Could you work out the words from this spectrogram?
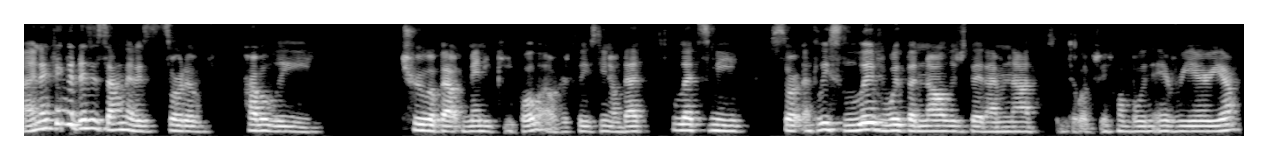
and i think that this is something that is sort of probably true about many people or at least you know that lets me sort at least live with the knowledge that I'm not intellectually humble in every area.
